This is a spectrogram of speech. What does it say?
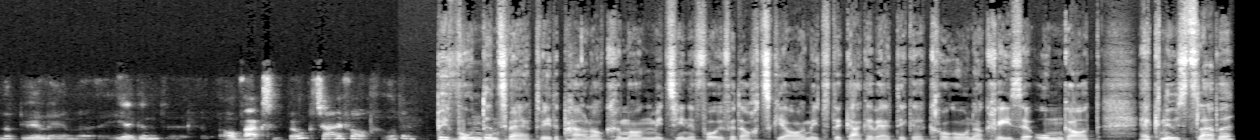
natürlich, irgend abwechselnd braucht es einfach, oder? Bewundernswert, wie der Paul Ackermann mit seinen 85 Jahren mit der gegenwärtigen Corona-Krise umgeht. Er genießt das Leben,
